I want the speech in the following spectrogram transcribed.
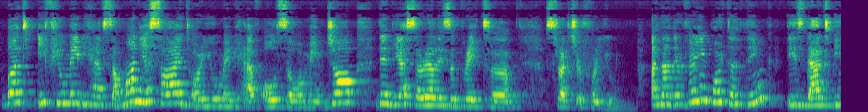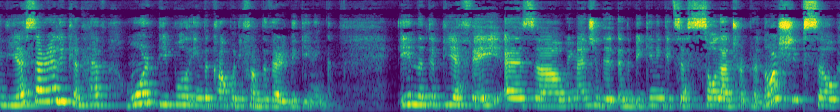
But if you maybe have some money aside or you maybe have also a main job, then the SRL is a great uh, structure for you. Another very important thing is that in the SRL you can have more people in the company from the very beginning. In the PFA, as uh, we mentioned it in the beginning, it's a sole entrepreneurship. So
